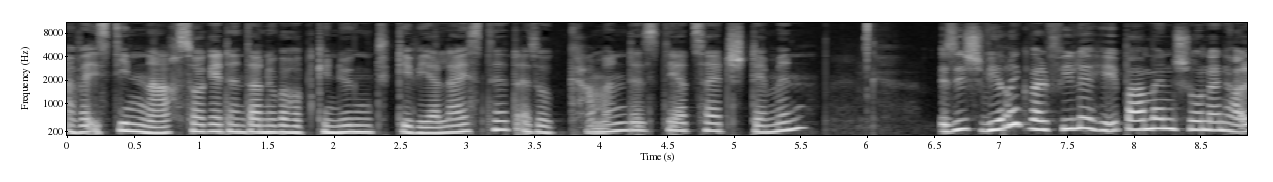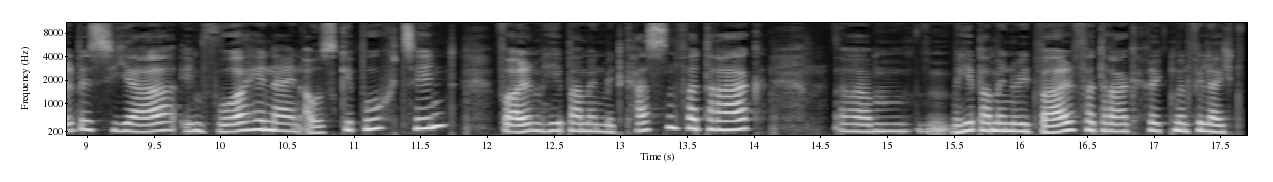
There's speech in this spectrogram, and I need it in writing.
Aber ist die Nachsorge denn dann überhaupt genügend gewährleistet? Also kann man das derzeit stemmen? Es ist schwierig, weil viele Hebammen schon ein halbes Jahr im Vorhinein ausgebucht sind, vor allem Hebammen mit Kassenvertrag. Ähm, Hebammen mit Wahlvertrag kriegt man vielleicht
